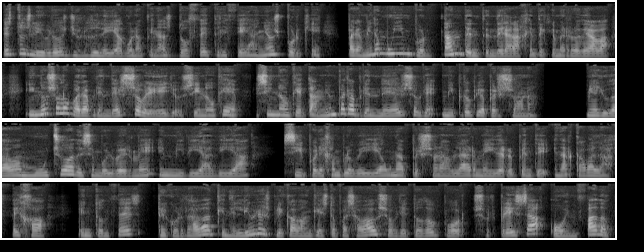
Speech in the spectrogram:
Estos libros yo los leía con apenas 12, 13 años porque para mí era muy importante entender a la gente que me rodeaba y no solo para aprender sobre ellos, sino que, sino que también para aprender sobre mi propia persona. Me ayudaba mucho a desenvolverme en mi día a día. Si, por ejemplo, veía a una persona hablarme y de repente enarcaba la ceja entonces recordaba que en el libro explicaban que esto pasaba sobre todo por sorpresa o enfado,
